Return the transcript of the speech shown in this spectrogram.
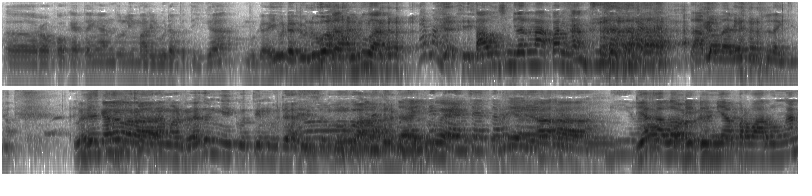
eh, rokok ketengan tuh 5000 dapat 3 budaya udah duluan udah duluan Emang tahun 98 kan apa balik dulu lagi Udah sekarang tiga. orang-orang Madura tuh ngikutin budaya semua. Berarti Budayu ini Gue. trendsetternya. Iya, uh, Gila. dia kalau di dunia iya. perwarungan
